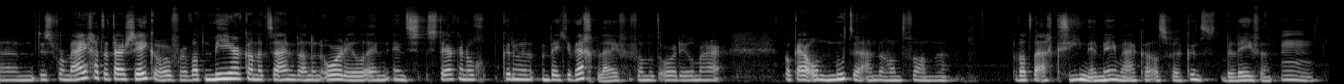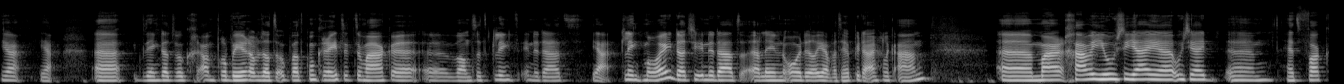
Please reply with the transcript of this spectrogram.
Um, dus voor mij gaat het daar zeker over. Wat meer kan het zijn dan een oordeel? En, en sterker nog, kunnen we een beetje wegblijven van dat oordeel, maar elkaar ontmoeten aan de hand van uh, wat we eigenlijk zien en meemaken als we kunst beleven. Mm, ja, ja. Uh, ik denk dat we ook gaan proberen om dat ook wat concreter te maken. Uh, want het klinkt inderdaad, ja, klinkt mooi dat je inderdaad alleen een oordeel, ja, wat heb je er eigenlijk aan? maar gaan we, hoe zie jij, hoe zie jij ehm, het vak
